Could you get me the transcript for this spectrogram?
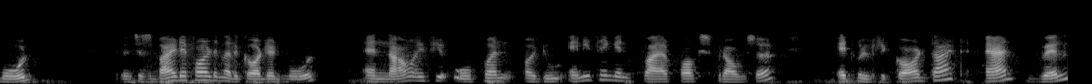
mode which is by default in the recorded mode. And now if you open or do anything in Firefox browser it will record that and will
